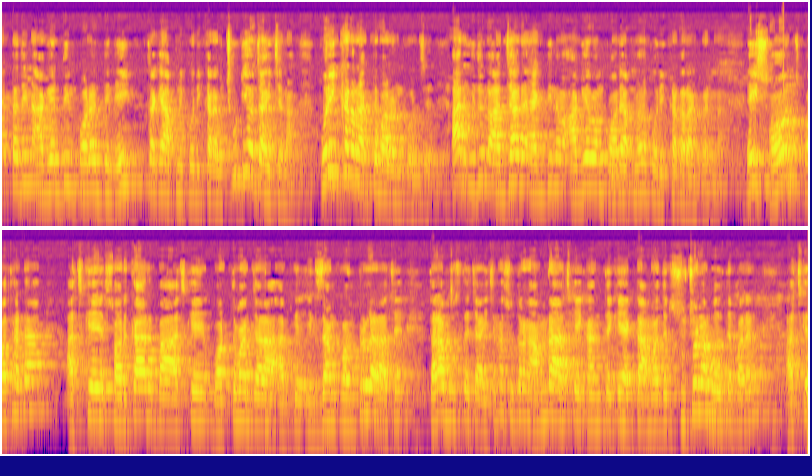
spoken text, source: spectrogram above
একটা দিন, আগের দিন, পরের দিন, এইটাকে আপনি পরীক্ষা রাখবেন, ছুটিও চাইছে না, পরীক্ষাটা রাখতে বারণ করছে। আর ঈদুল আজহার একদিন আগে এবং পরে আপনারা পরীক্ষাটা রাখবেন না। এই সহজ কথাটা আজকে সরকার বা আজকে বর্তমান যারা আজকে এক্সাম কন্ট্রোলার আছে তারা বুঝতে চাইছে না। সুতরাং আমরা আজকে এখান থেকে একটা আমাদের সূচনা বলতে পারেন। আজকে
